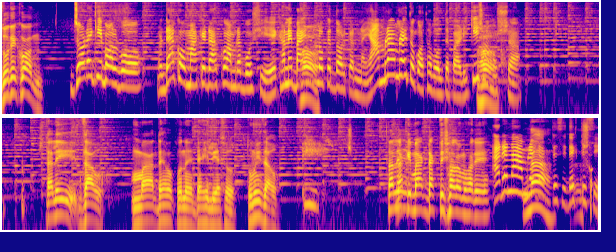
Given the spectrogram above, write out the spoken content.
জোরে কন। জোরে কি বলব? ডাকো মাকে ডাকো আমরা বসি। এখানে বাইরের হ্যাঁ। লোকের দরকার নাই। আমরা আমরাই তো কথা বলতে পারি। কি হ্যাঁ। সমস্যা? তাহলে যাও। মা দেহ কোনে দেখিলি আসো। তুমি যাও। তাহলে নাকি মাক ডাকতে সরম হরে আরে না আমরা না। দেখতেছি। দেখতেছি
